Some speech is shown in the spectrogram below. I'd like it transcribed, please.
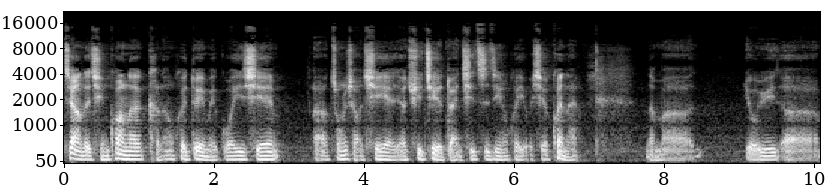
这样的情况呢，可能会对美国一些呃中小企业要去借短期资金会有些困难。那么由于呃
